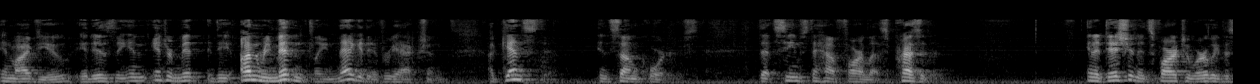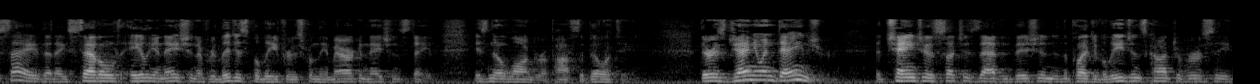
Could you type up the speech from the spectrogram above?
in my view, it is the, intermit- the unremittently negative reaction against it in some quarters that seems to have far less precedent. In addition, it's far too early to say that a settled alienation of religious believers from the American nation state is no longer a possibility. There is genuine danger that changes such as that envisioned in the Pledge of Allegiance controversy,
